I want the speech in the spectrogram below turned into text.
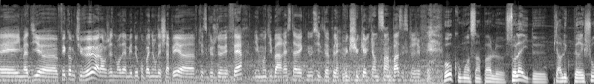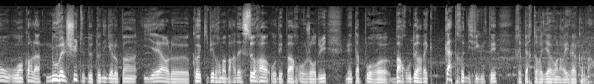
Et il m'a dit euh, fais comme tu veux. Alors j'ai demandé à mes deux compagnons d'échapper euh, qu'est-ce que je devais faire? Ils m'ont dit bah reste avec nous s'il te plaît. Vu que je suis quelqu'un de sympa, c'est ce que j'ai fait. Beaucoup moins sympa le soleil de Pierre-Luc Perrichon ou encore la nouvelle chute de Tony Galopin hier. Le coéquipier de Romain Bardet sera au départ aujourd'hui. Une étape pour baroudeur avec quatre difficultés répertoriées avant l'arrivée à Colmar.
